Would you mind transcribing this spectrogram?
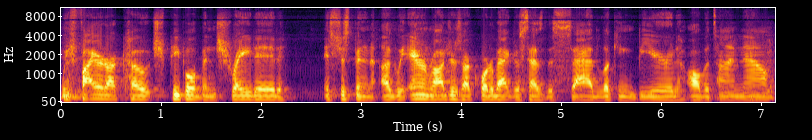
We fired our coach. People have been traded. It's just been an ugly. Aaron Rodgers, our quarterback, just has this sad-looking beard all the time now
